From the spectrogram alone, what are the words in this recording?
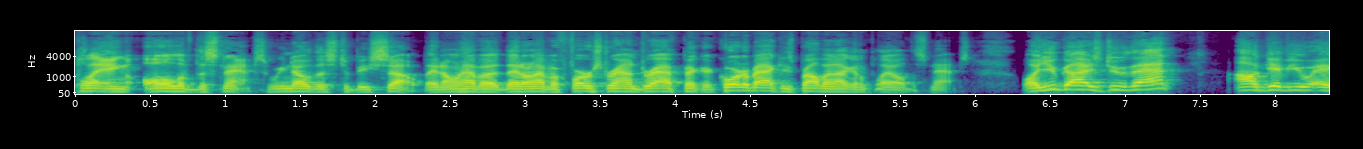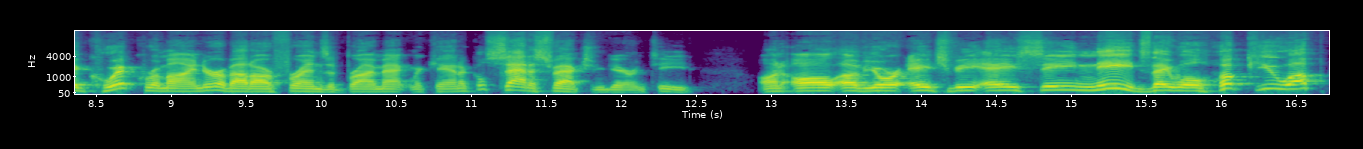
playing all of the snaps. We know this to be so. They don't have a they don't have a first round draft pick at quarterback. He's probably not going to play all the snaps. While you guys do that, I'll give you a quick reminder about our friends at Brymak Mechanical. Satisfaction guaranteed on all of your HVAC needs. They will hook you up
